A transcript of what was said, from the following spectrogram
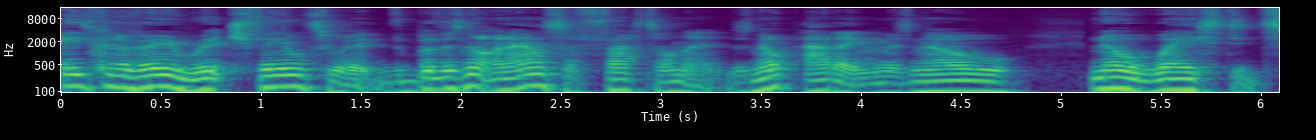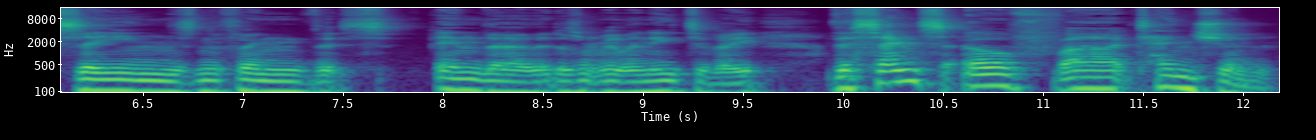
It's got a very rich feel to it, but there's not an ounce of fat on it. There's no padding. There's no no wasted scenes. Nothing that's in there that doesn't really need to be. The sense of uh, tension,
